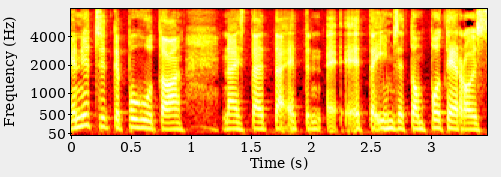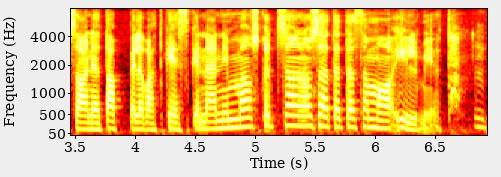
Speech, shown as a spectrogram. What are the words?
Ja nyt sitten puhutaan näistä, että että, että ihmiset on poteroissaan ja tappelevat keskenään, niin mä uskon, että se on osa tätä samaa ilmiötä. Mm.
